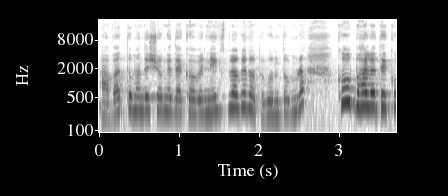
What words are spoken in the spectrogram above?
আবার তোমাদের সঙ্গে দেখা হবে নেক্সট ব্লগে ততক্ষণ তোমরা খুব ভালো থেকো।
